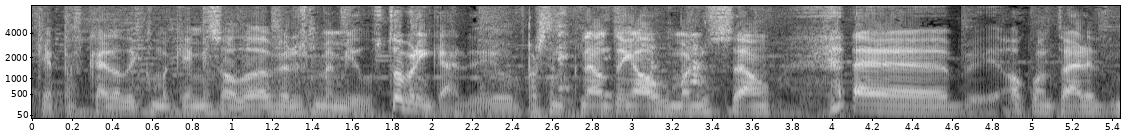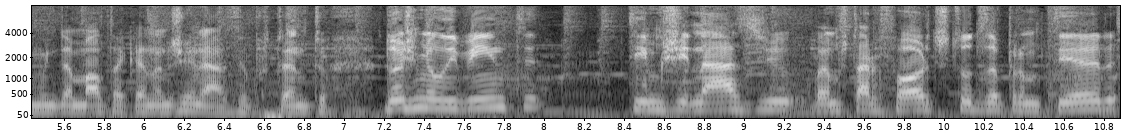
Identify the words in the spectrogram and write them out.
Que é para ficar ali com uma camisola a ver os mamilos. Estou a brincar, eu parecendo que não tenho alguma noção, uh, ao contrário de muita malta que anda no ginásio. Portanto, 2020 time ginásio, vamos estar fortes, todos a prometer.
